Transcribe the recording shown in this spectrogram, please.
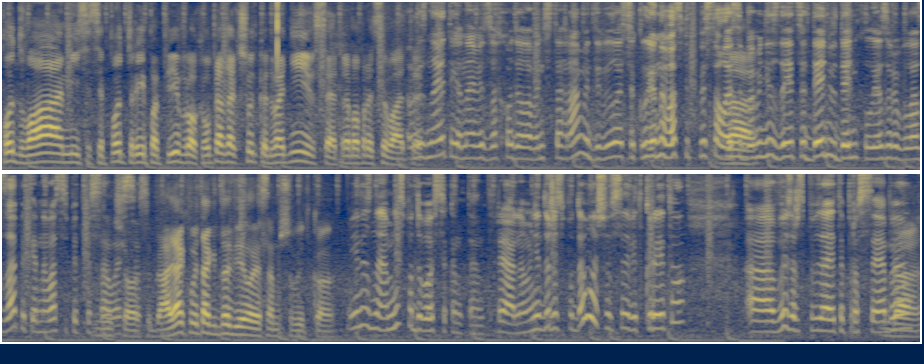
по два місяці, по три, по пів року. Ви прям так швидко два дні і все, треба працювати. Ви знаєте, я навіть заходила в інстаграм і дивилася, коли я на вас підписалася. Да. Бо мені здається, день в день, коли я зробила запит, я на вас і підписалася. Нічого собі. А як ви так довірилися нам швидко? Я не знаю, мені сподобався контент. Реально, мені дуже сподобалося, що все відкрито. Ви ж розповідаєте про себе. Да.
